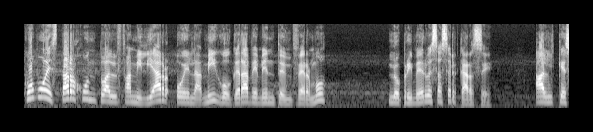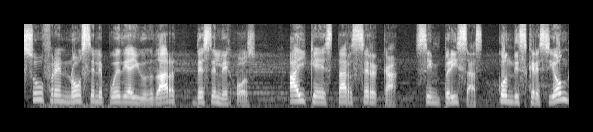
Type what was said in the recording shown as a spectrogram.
¿Cómo estar junto al familiar o el amigo gravemente enfermo? Lo primero es acercarse. Al que sufre no se le puede ayudar desde lejos. Hay que estar cerca, sin prisas, con discreción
